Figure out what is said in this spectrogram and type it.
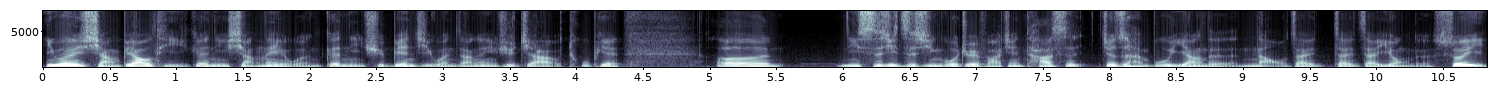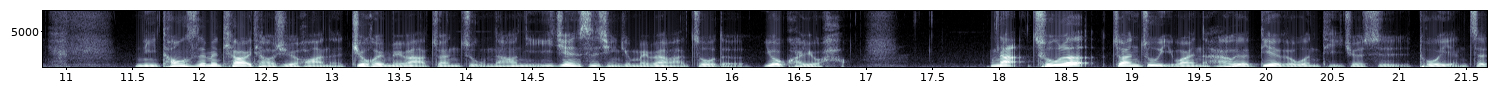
因为想标题跟你想内文，跟你去编辑文章，跟你去加图片，呃，你实际执行过就会发现，它是就是很不一样的脑在在在用的，所以你同时那边跳来跳去的话呢，就会没办法专注，然后你一件事情就没办法做得又快又好。那除了专注以外呢，还会有第二个问题，就是拖延症。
